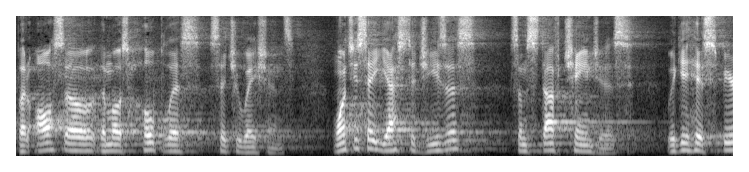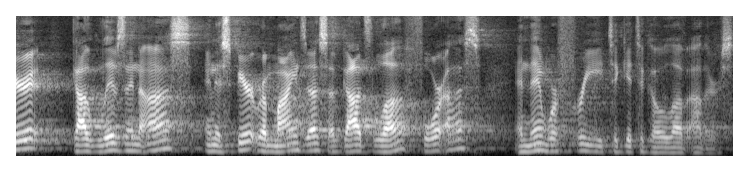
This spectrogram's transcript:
but also the most hopeless situations. Once you say yes to Jesus, some stuff changes. We get his spirit, God lives in us, and His Spirit reminds us of God's love for us, and then we're free to get to go love others.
